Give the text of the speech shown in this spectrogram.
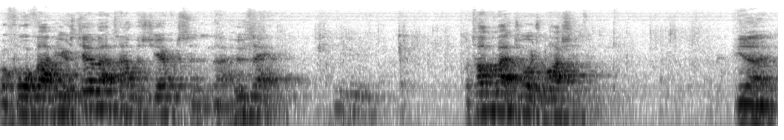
for four or five years, tell about Thomas Jefferson, and uh, who's that? We'll talk about George Washington. You know,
